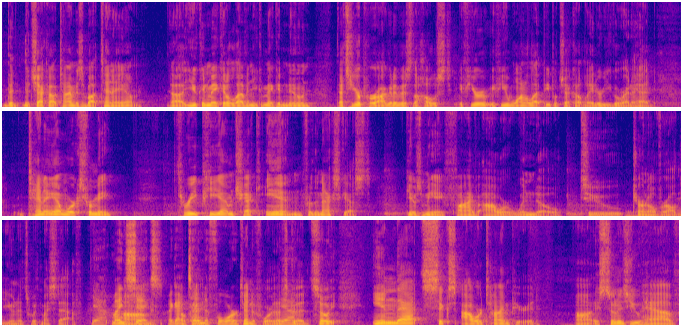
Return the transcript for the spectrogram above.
The the checkout time is about 10 a.m. Uh, you can make it 11. You can make it noon. That's your prerogative as the host. If you're if you want to let people check out later, you go right ahead. 10 a.m. works for me. 3 p.m. check in for the next guest gives me a five hour window to turn over all the units with my staff. Yeah, mine's um, six. I got okay. 10 to 4. 10 to 4, that's yeah. good. So, in that six hour time period, uh, as soon as you have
